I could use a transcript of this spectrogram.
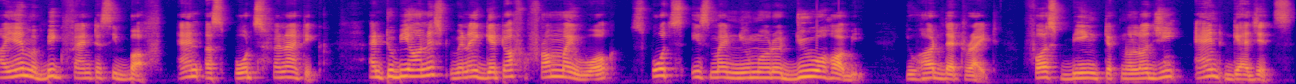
I am a big fantasy buff and a sports fanatic. And to be honest, when I get off from my work, sports is my numero duo hobby. You heard that right. First being technology and gadgets.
